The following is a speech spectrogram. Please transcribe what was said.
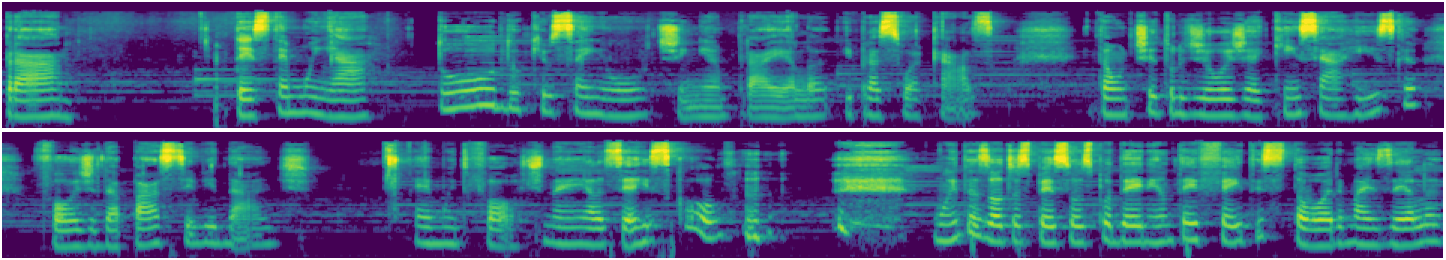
para testemunhar tudo que o Senhor tinha para ela e para sua casa. Então, o título de hoje é Quem se arrisca foge da passividade. É muito forte, né? Ela se arriscou. Muitas outras pessoas poderiam ter feito história, mas ela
